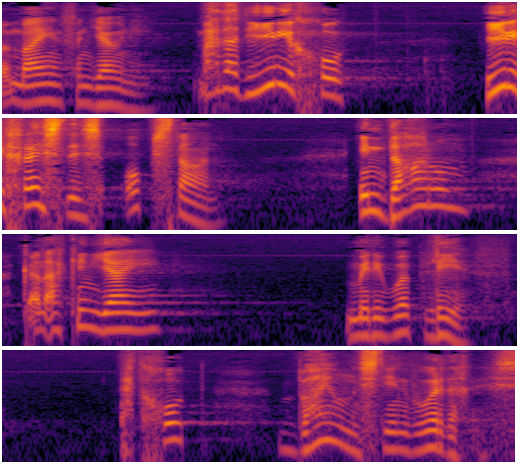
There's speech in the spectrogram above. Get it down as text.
van my en van jou nie maar dat hierdie God hierdie Christus opstaan. En daarom kan ek en jy met die hoop leef. Dat God by ons teenwoordig is.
